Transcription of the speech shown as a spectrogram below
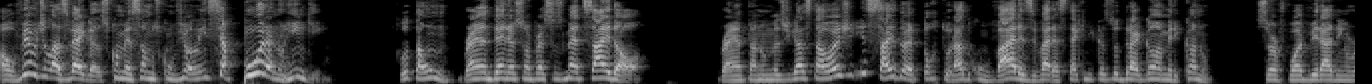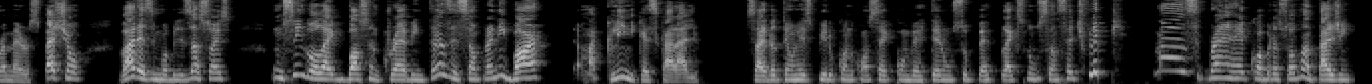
Ao vivo de Las Vegas, começamos com violência pura no ringue. Luta 1, Brian Danielson vs Matt Seidel. Brian tá no mês de gastar hoje e Seidel é torturado com várias e várias técnicas do dragão americano. Surfboard virado em Romero Special, várias imobilizações, um single leg Boston Crab em transição para knee bar. É uma clínica esse caralho. Seidel tem um respiro quando consegue converter um superplex num sunset flip, mas Brian recobra sua vantagem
